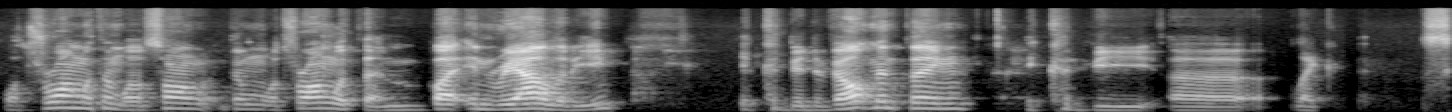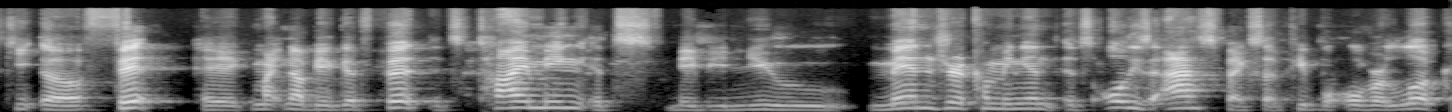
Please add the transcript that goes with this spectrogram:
what's wrong with him? What's wrong with him? What's wrong with them? But in reality, it could be a development thing. It could be uh, like ski, uh, fit. It might not be a good fit. It's timing. It's maybe new manager coming in. It's all these aspects that people overlook.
